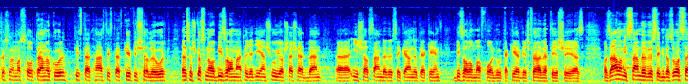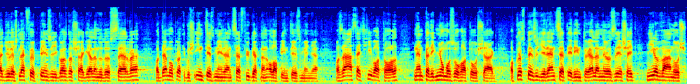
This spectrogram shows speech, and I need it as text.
Köszönöm a szót, elnök úr, tisztelt ház, tisztelt képviselő úr. Először is köszönöm a bizalmát, hogy egy ilyen súlyos esetben e, is a számbevőszék elnökeként bizalommal fordult a kérdés felvetéséhez. Az állami számbevőszék, mint az országgyűlés legfőbb pénzügyi gazdasági ellenőrző szerve, a demokratikus intézményrendszer független alapintézménye. Az ÁSZ egy hivatal, nem pedig nyomozóhatóság. A közpénzügyi rendszert érintő ellenőrzéseit nyilvános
